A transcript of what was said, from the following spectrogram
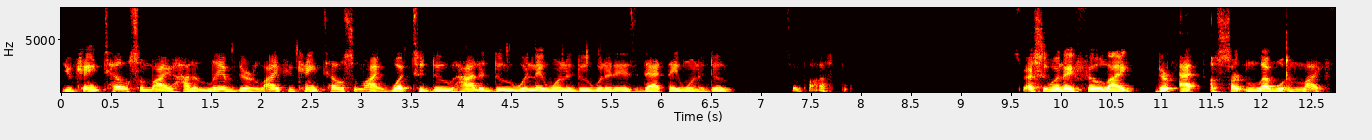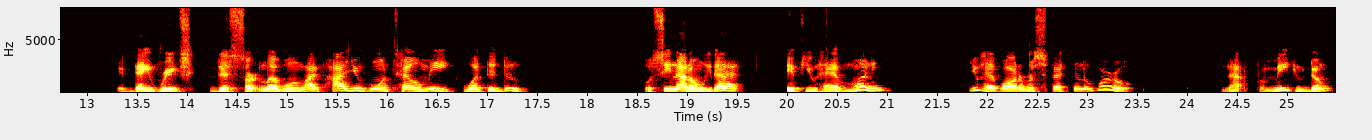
You can't tell somebody how to live their life. You can't tell somebody what to do, how to do, when they want to do what it is that they want to do. It's impossible. Especially when they feel like they're at a certain level in life. If they reach this certain level in life, how you going to tell me what to do? But see, not only that, if you have money, you have all the respect in the world. Not from me, you don't.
